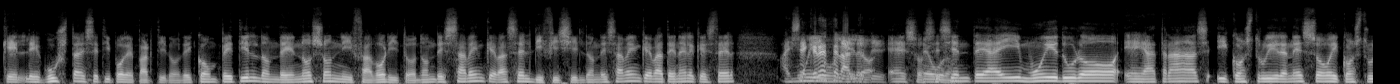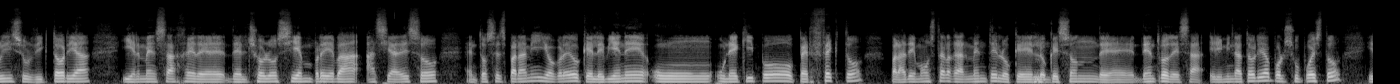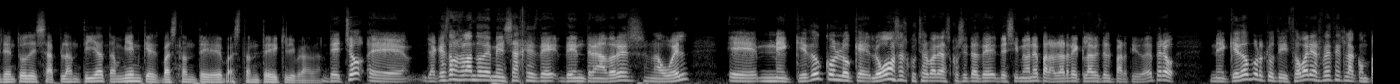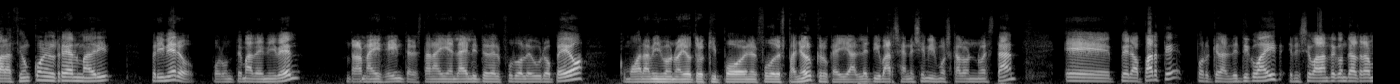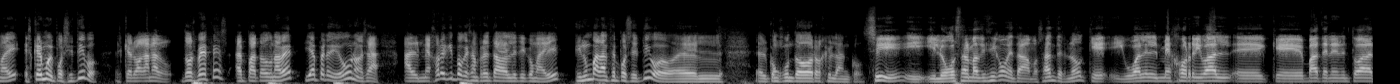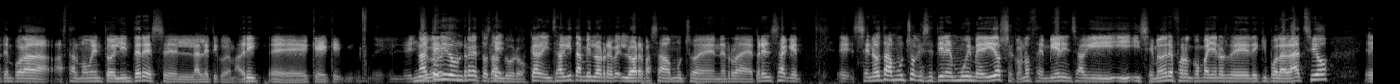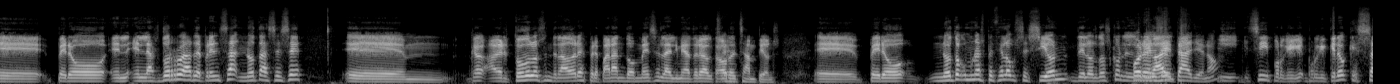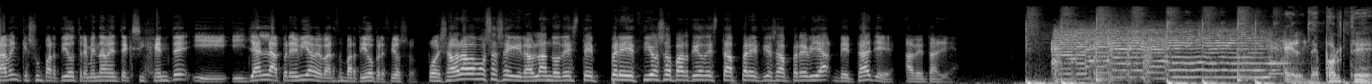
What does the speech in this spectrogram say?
que le gusta ese tipo de partido, de competir donde no son ni favoritos, donde saben que va a ser difícil, donde saben que va a tener que ser Ahí se crece el. Atleti. Eso, Seguro. se siente ahí muy duro eh, atrás y construir en eso y construir su victoria y el mensaje de- del Cholo siempre va hacia eso. Entonces para mí yo creo que le viene un, un equipo perfecto para demostrar realmente lo que, lo Mm. que son de, dentro de esa eliminatoria, por supuesto, y dentro de esa plantilla también que es bastante, bastante equilibrada. De hecho, eh, ya que estamos hablando de mensajes de, de entrenadores, Nahuel, eh, me quedo con lo que. Luego vamos a escuchar varias cositas de, de Simeone para hablar de claves del partido, ¿eh? pero me quedo porque utilizó varias veces la comparación con el Real Madrid. Primero, por un tema de nivel. Real Madrid e Inter están ahí en la élite del fútbol europeo. Como ahora mismo no hay otro equipo en el fútbol español, creo que ahí Atleti y Barça en ese mismo escalón no están. Eh, pero aparte, porque el Atlético de Madrid, en ese balance contra el Real Madrid, es que es muy positivo. Es que lo ha ganado dos veces, ha empatado una vez y ha perdido uno. O sea, al mejor equipo que se ha enfrentado al Atlético de Madrid, tiene un balance positivo el, el conjunto rojo y blanco. Sí, y, y luego está el Madrid que comentábamos antes, ¿no? Que igual el mejor rival eh, que va a tener en toda la temporada hasta el momento el Inter es el Atlético de Madrid. eh, que, que- No ha tenido un reto tan que, duro. Claro, Inzaghi también lo, re- lo ha repasado mucho en, en rueda de prensa, que se nota mucho que se tienen muy medidos, se conocen bien Inzaghi y, y Simeone, fueron compañeros de, de equipo de la Lazio, eh, pero en, en las dos ruedas de prensa notas ese... eh, a ver, todos los entrenadores preparan dos meses la eliminatoria de octavos Sí. de Champions, eh, pero noto como una especial obsesión de los dos con el Por el rival. detalle, ¿no? Y sí, porque, porque creo que saben que es un partido tremendamente exigente y, y ya en la previa me parece un partido precioso. Pues ahora vamos a seguir hablando de este precioso partido, de esta preciosa previa, detalle a detalle. El deporte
